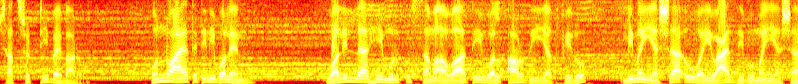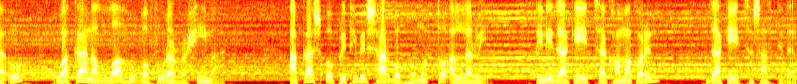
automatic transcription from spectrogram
সাতষট্টি বাই বারো। অন্য আয়াতে তিনি বলেন, ওয়ালিল্লাহি মুলকুসামা ওয়াতি ওয়াল আরদি ইয়াকফিরু লিমাইয়াশা উ ওয়াইউআদিবু মাইয়াশা উ ওয়াকান আল্লাহ গফুর আর রাহিমা। আকাশ ও পৃথিবীর সার্বভৌমত্ব আল্লাহরই। তিনি যাকে ইচ্ছা ক্ষমা করেন, যাকে ইচ্ছা শাস্তি দেন।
